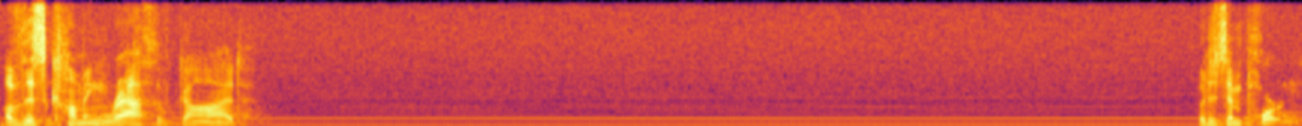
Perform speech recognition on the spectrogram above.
of this coming wrath of God. But it's important.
